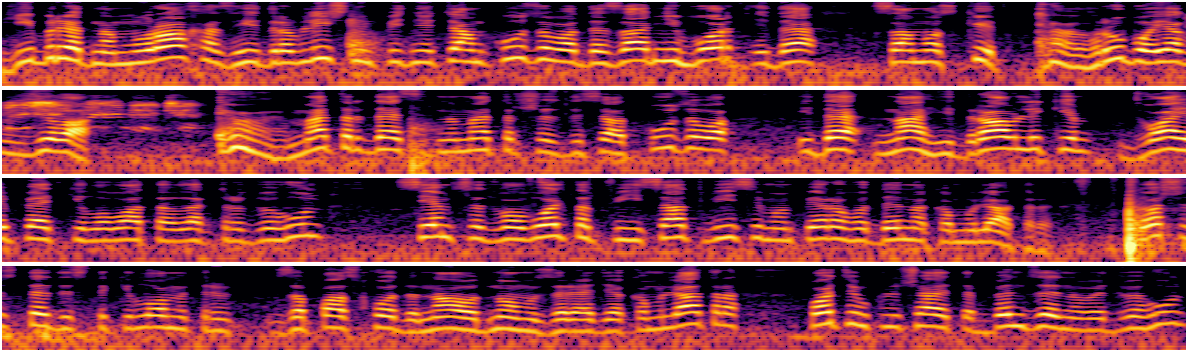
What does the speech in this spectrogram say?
Гібридна мураха з гідравлічним підняттям кузова, де задній борт іде самоскид. Грубо як взяла. Метр 10 на метр 60 кузова. Іде на гідравліки, 2,5 кВт електродвигун, 72 вольта, 58 ампер годин акумулятори. До 60 км запас ходу на одному заряді акумулятора. Потім включаєте бензиновий двигун.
